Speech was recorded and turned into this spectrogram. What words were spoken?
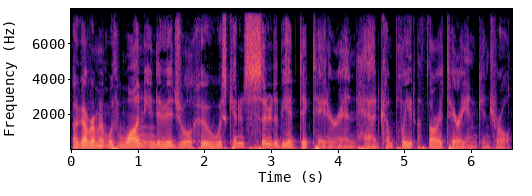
a government with one individual who was considered to be a dictator and had complete authoritarian control.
